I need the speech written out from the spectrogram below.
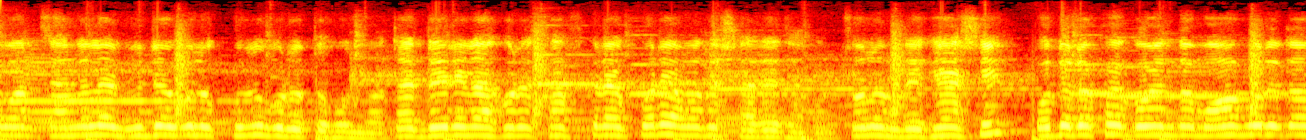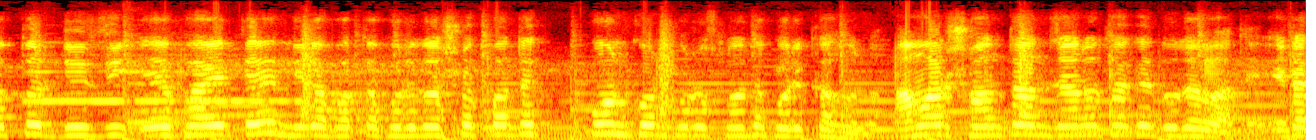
আমার চ্যানেলের ভিডিওগুলো খুবই গুরুত্বপূর্ণ। তাই দেরি না করে সাবস্ক্রাইব করে আমাদের সাথে থাকুন। চলুন দেখে আসি, প্রতিরক্ষা গোয়েন্দা মহাপরিদপ্তর ডিজিএফআই তে নিরাপত্তা পরিদর্শক পদে কোন কোন প্রশ্নতে পরীক্ষা হলো? আমার সন্তান যেন থাকে দুধে ভাতে এটা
